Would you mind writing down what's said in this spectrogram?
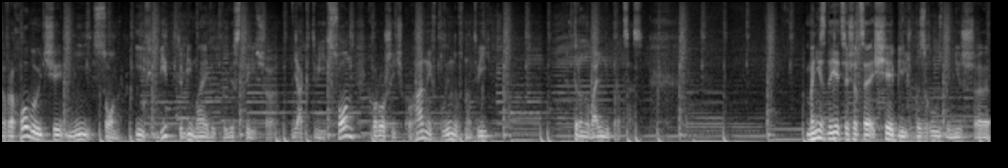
враховуючи мій сон? І Fitbit тобі має відповісти, що як твій сон, хороший чи поганий, вплинув на твій тренувальний процес. Мені здається, що це ще більш безглуздо, ніж е,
